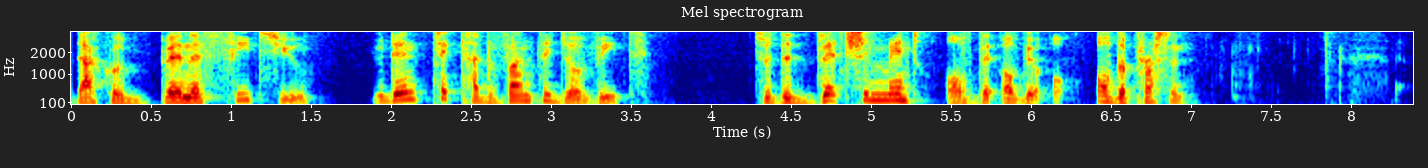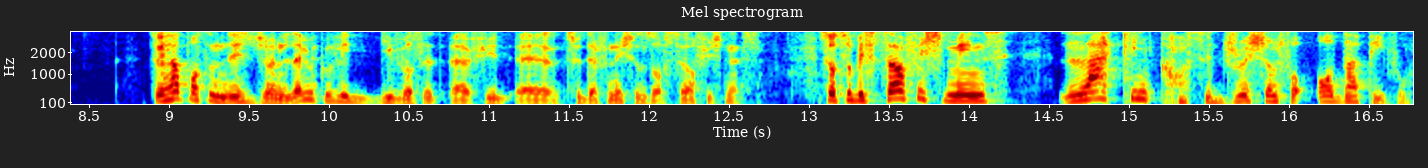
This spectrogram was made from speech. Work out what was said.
that could benefit you, you then take advantage of it to the detriment of the of the of the person. To help us in this journey, let me quickly give us a, a few uh, two definitions of selfishness. So to be selfish means lacking consideration for other people.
